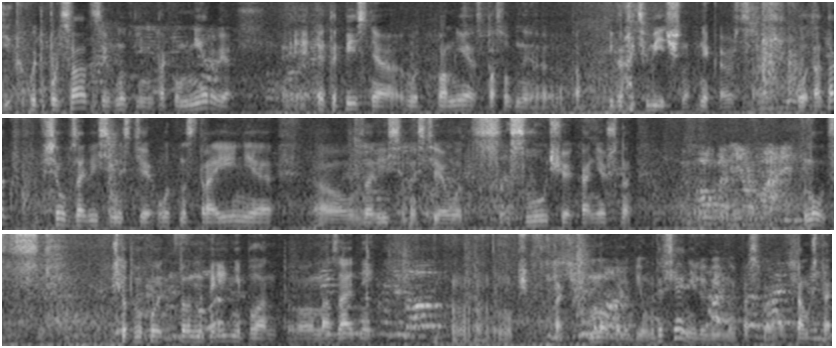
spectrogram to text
и- и какой-то пульсации, внутреннем таком нерве, эта песня вот во мне способна э, там, играть вечно, мне кажется. Вот. А так все в зависимости от настроения, э, в зависимости от случая, конечно. Ну, что-то выходит то на передний план, то на задний. В общем-то, так, много любимых. Да все они любимые по-своему, потому что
